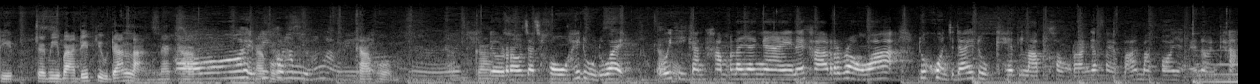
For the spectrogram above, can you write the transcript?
ดริฟจะมีบาร์ดริฟอยู่ด้านหลังนะคอ๋รับ อเห็นครับพี่เขาผมทำอยู่ข้างหลังนี้ ครับผม อืมครับเดี๋ยวเราจะโชว์ให้ดูด้วยครับ วิธีการทำอะไรยังไงนะคะรับรองว่าทุกคนจะได้ดูเคล็ดลับของร้านกาแฟบ้านบางปออย่างแน่นอนค่ะ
